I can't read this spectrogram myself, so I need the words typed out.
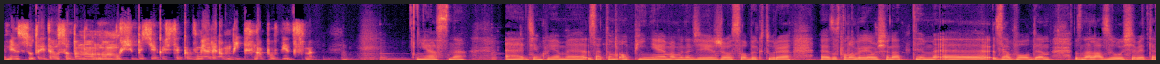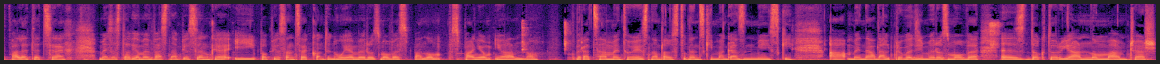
więc tutaj ta osoba no, no musi musi być jakaś taka w miarę ambitna, powiedzmy. Jasne. E, dziękujemy za tą opinię. Mamy nadzieję, że osoby, które e, zastanawiają się nad tym e, zawodem, znalazły u siebie tę paletę cech. My zostawiamy Was na piosenkę i po piosence kontynuujemy rozmowę z, paną, z panią Joanną. Wracamy, to jest nadal Studencki Magazyn Miejski, a my nadal prowadzimy rozmowę z dr Joanną Mamczarz,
